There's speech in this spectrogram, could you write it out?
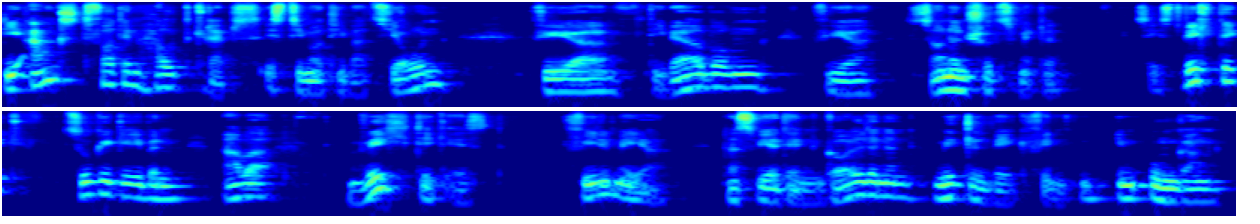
Die Angst vor dem Hautkrebs ist die Motivation für die Werbung für Sonnenschutzmittel. Sie ist wichtig, zugegeben, aber wichtig ist vielmehr, dass wir den goldenen Mittelweg finden im Umgang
